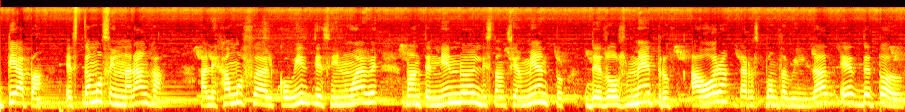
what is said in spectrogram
Jutiapa, estamos en naranja. Alejamos al COVID-19 manteniendo el distanciamiento de dos metros. Ahora la responsabilidad es de todos.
